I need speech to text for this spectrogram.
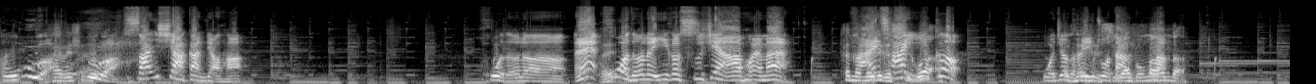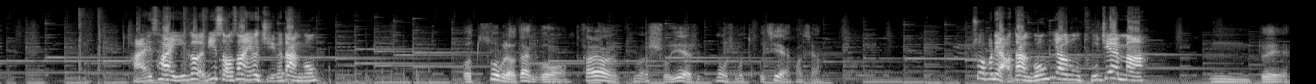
哦，还以为是个呃，三下干掉他，获得了，哎，哎获得了一个丝线啊，朋友们，还差一，个，我就可以做弹弓了。还差一个，你手上有几个弹弓？我做不了弹弓，他让什么首页弄什么图鉴，好像。做不了弹弓，要用图鉴吗？嗯，对。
